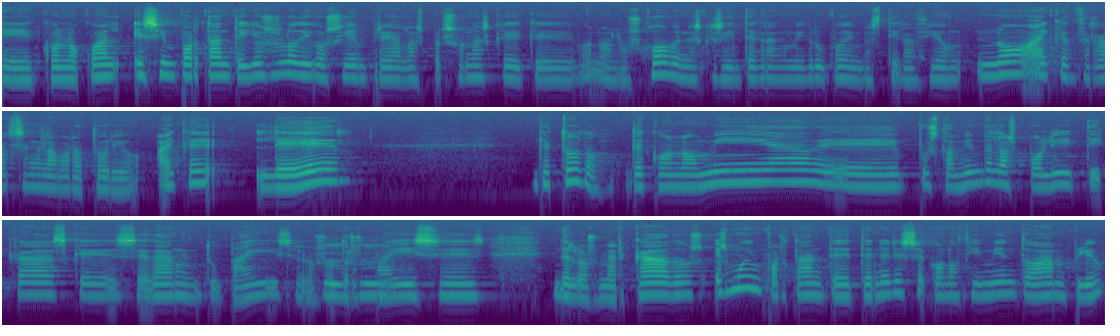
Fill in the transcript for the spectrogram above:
Eh, con lo cual es importante, yo se lo digo siempre a las personas que, bueno, a los jóvenes que se integran en mi grupo de investigación, no hay que encerrarse en el laboratorio, hay que leer de todo, de economía, de, pues también de las políticas que se dan en tu país, en los otros países, de los mercados. Es muy importante tener ese conocimiento amplio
